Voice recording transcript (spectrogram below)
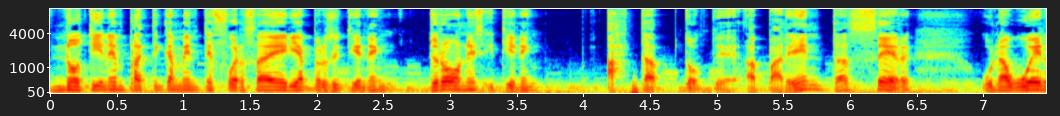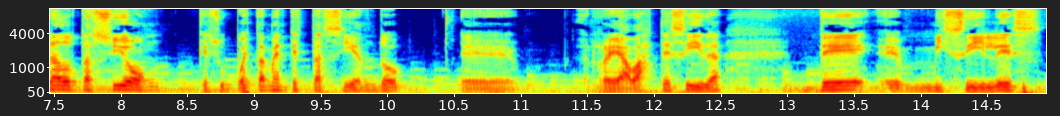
No tienen prácticamente fuerza aérea, pero sí tienen drones y tienen hasta donde aparenta ser una buena dotación que supuestamente está siendo eh, reabastecida de eh, misiles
